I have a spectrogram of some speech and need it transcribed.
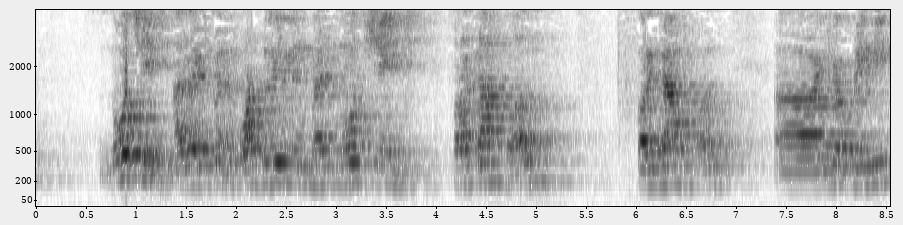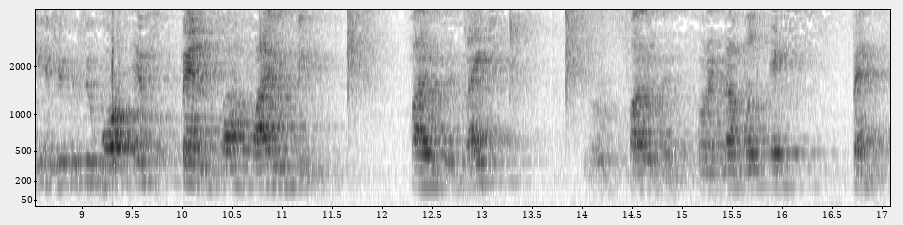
no change. I will explain. What do you mean by no change? For example for example uh, if you are bringing if you, if you bought a pen for 5 rupees 5 rupees right? 5 rupees. For example x pen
